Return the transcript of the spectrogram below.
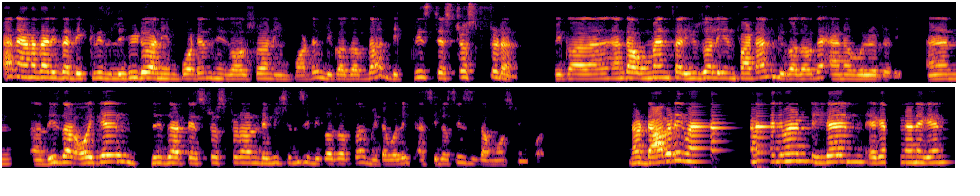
And another is the decreased libido and impotence is also an important because of the decreased testosterone. Because and the women are usually infertile because of the anovulatory And uh, these are again these are testosterone deficiency because of the metabolic acidosis is the most important. Now, diabetic management again, again and again.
